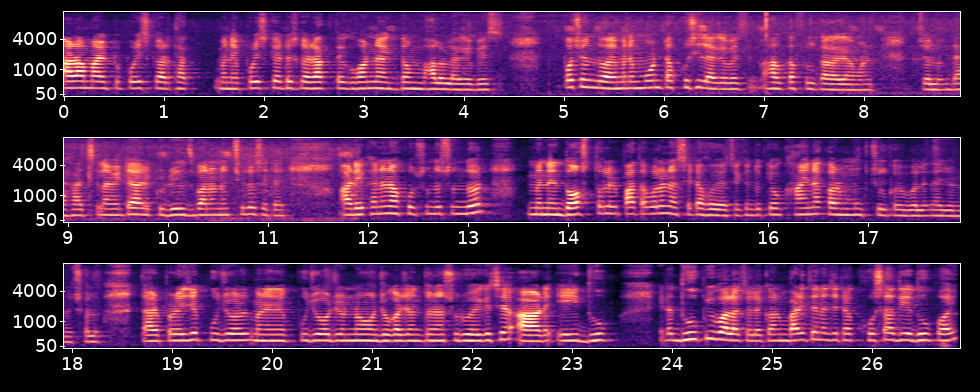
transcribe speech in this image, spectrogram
আর আমার একটু পরিষ্কার থাক মানে পরিষ্কার টরিষ্কার রাখতে ঘর না একদম ভালো লাগে বেশ। পছন্দ হয় মানে মনটা খুশি লাগে বেশ, হালকা ফুলকা লাগে আমার। চলো দেখাচ্ছিলাম এটা আর একটু রিলস বানানোর ছিল সেটাই। আর এখানে না খুব সুন্দর সুন্দর মানে দশ তলের পাতা বলে না সেটা হয়ে আছে, কিন্তু কেউ খায় না, কারণ মুখ চুলকবে বলে, তাই জন্য চলো। তারপরে যে পুজোর মানে পুজোর জন্য যোগার যন্ত্রণা শুরু হয়ে গেছে, আর এই ধূপ, এটা ধূপই বলা চলে, কারণ বাড়িতে না যেটা খোসা দিয়ে ধূপ হয়,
